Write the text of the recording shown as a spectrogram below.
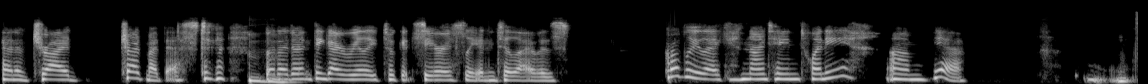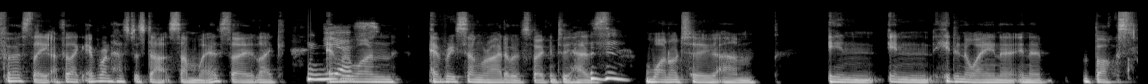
kind of tried tried my best but I don't think I really took it seriously until I was probably like 19 20 um yeah Firstly, I feel like everyone has to start somewhere. So, like, yes. everyone, every songwriter we've spoken to has one or two um, in in hidden away in a in a box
